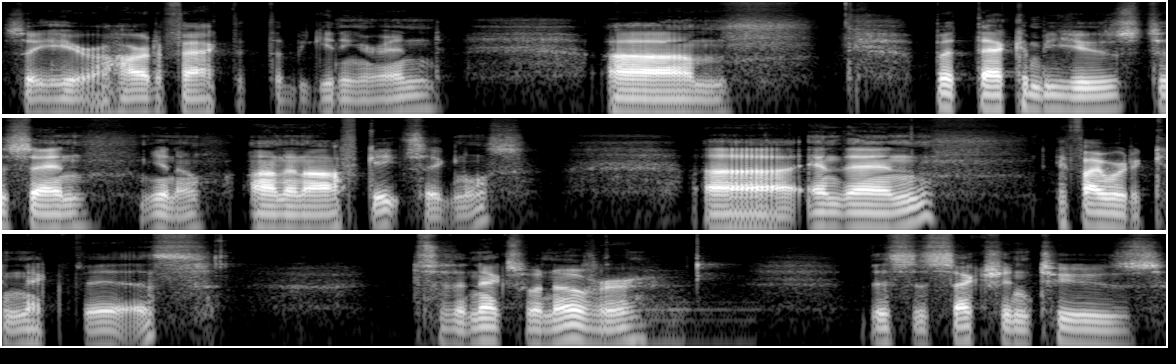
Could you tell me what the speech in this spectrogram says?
So you hear a hard effect at the beginning or end. Um, but that can be used to send, you know, on and off gate signals. Uh, and then if I were to connect this to the next one over, this is section 2's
